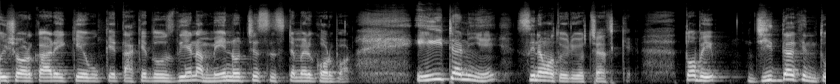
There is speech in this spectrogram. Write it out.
ওই সরকার, একে ওকে, তাকে দোষ দিয়ে না মেন হচ্ছে সিস্টেমের গড়বড়। এইটা নিয়ে সিনেমা তৈরি হচ্ছে আজকে। তবে জিদ্দা কিন্তু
